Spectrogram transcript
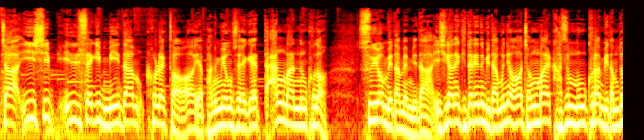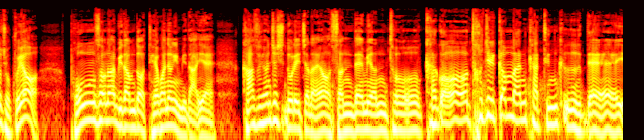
자, 21세기 미담 컬렉터, 예, 박명수에게 딱 맞는 코너, 수요 미담입니다. 이 시간에 기다리는 미담은요, 정말 가슴 뭉클한 미담도 좋고요. 봉선화 미담도 대환영입니다. 예. 가수 현철 씨 노래 있잖아요. 선대면 툭하고 터질 것만 같은 그대.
